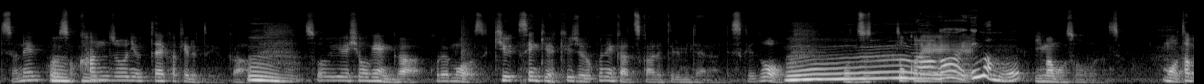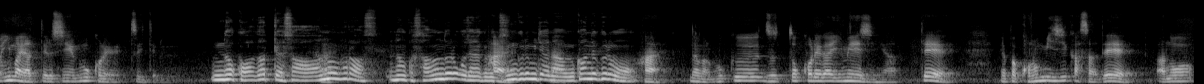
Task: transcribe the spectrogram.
すよね。こうそのうんうん感情に訴えかけるというか、うん。そういう表現がこれもうきゅ1996年から使われてるみたいなんですけど。もうずっとこれ今も？今もそうなんですよ。もう多分今やってる CM もこれついてる。なんかだってさあの、ほらなんかサウンドロゴじゃないけど、はいジングルみたいなの浮かんでくるもん。はい。だから僕ずっとこれがイメージにあって、やっぱこの短さであの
